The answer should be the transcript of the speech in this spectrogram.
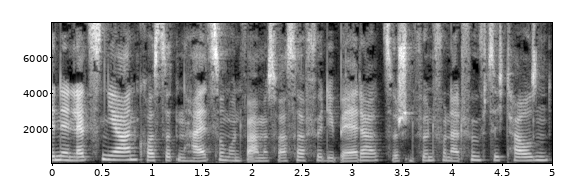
In den letzten Jahren kosteten Heizung und warmes Wasser für die Bäder zwischen 550.000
